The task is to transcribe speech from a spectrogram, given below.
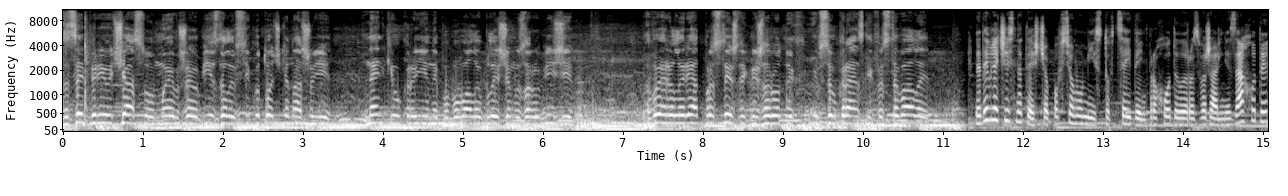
За цей період часу ми вже об'їздили всі куточки нашої неньки України, побували в ближньому зарубіжжі, виграли ряд престижних міжнародних і всеукраїнських фестивалей. Не дивлячись на те, що по всьому місту в цей день проходили розважальні заходи,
